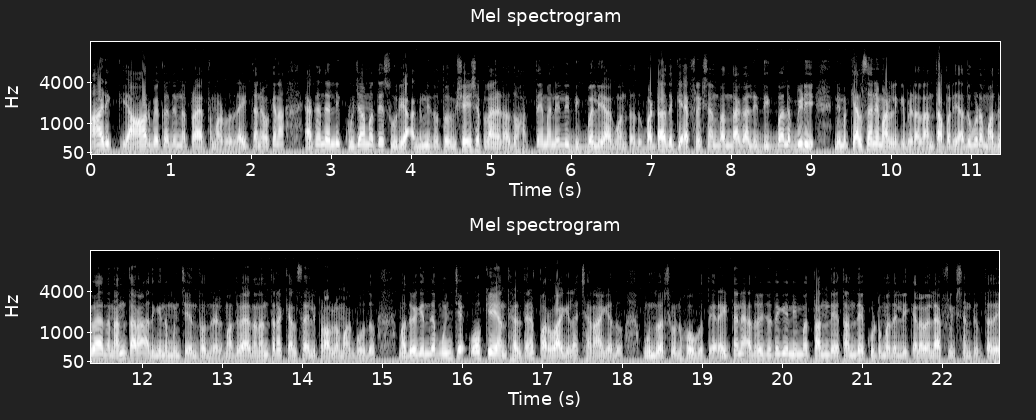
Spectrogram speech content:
ಮಾಡಿ ಯಾರು ಬೇಕಾದ್ರಿಂದ ಪ್ರಯತ್ನ ಮಾಡ್ಬೋದು ರೈಟ್ ತಾನೆ? ಓಕೆನಾ ಯಾಕಂದರೆ ಅಲ್ಲಿ ಕುಜ ಮತ್ತು ಸೂರ್ಯ ಅಗ್ನಿತತ್ವ ವಿಶೇಷ ಪ್ಲಾನೆಟ್ ಅದು ಹತ್ತನೇ ಮನೆಯಲ್ಲಿ ದಿಗ್ಬಲಿ ಆಗುವಂಥದ್ದು. ಬಟ್ ಅದಕ್ಕೆ ಎಫ್ಲೆಕ್ಷನ್ ಬಂದಾಗ ಅಲ್ಲಿ ದಿಗ್ಬಲ ಬಿಡಿ ನಿಮ್ಮ ಕೆಲಸನೇ ಮಾಡಲಿಕ್ಕೆ ಬಿಡಲ್ಲ. ಅಂತ ಪರಿ ಅದು ಕೂಡ ಮದುವೆ ಆದ ನಂತರ, ಅದಕ್ಕಿಂತ ಮುಂಚೆ ಏನು ತೊಂದರೆ ಇಲ್ಲ. ಮದುವೆ ಆದ ನಂತರ ಕೆಲಸ ಇಲ್ಲಿ ಪ್ರಾಬ್ಲಮ್ ಆಗ್ಬೋದು. ಮದುವೆಗಿಂತ ಮುಂಚೆ ಓಕೆ ಅಂತ ಹೇಳ್ತೇನೆ. ಪರವಾಗಿಲ್ಲ, ಚೆನ್ನಾಗಿ ಅದು ಮುಂದುವರಿಸ್ಕೊಂಡು ಹೋಗುತ್ತೆ ರೈಟ್ ತಾನೆ? ಅದರ ಜೊತೆಗೆ ನಿಮ್ಮ ತಂದೆ ತಂದೆ ಕುಟುಂಬದಲ್ಲಿ ಕೆಲವೆಲ್ಲ ಎಫ್ಲೆಕ್ಷನ್ ಇರ್ತದೆ,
